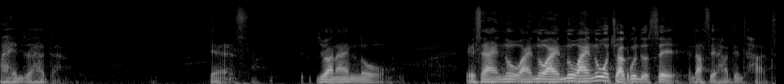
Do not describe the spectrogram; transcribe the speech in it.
I enjoy that. Yes. You and I know. He said, I know, I know, I know, I know what you are going to say. And that's a hardened heart.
